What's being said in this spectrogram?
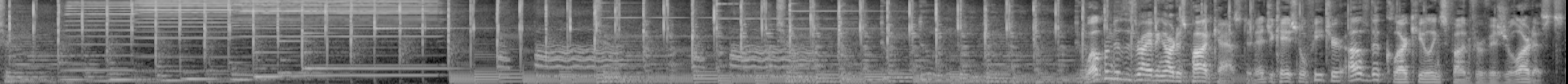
Welcome to the Thriving Artist Podcast, an educational feature of the Clark Hulings Fund for Visual Artists.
